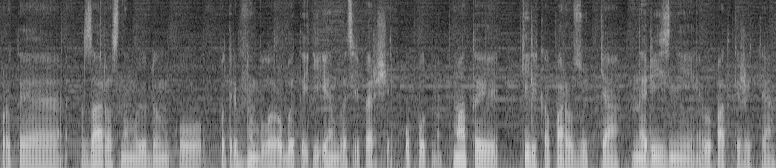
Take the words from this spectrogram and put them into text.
проте зараз, на мою думку, потрібно було робити і М21 попутно, мати кілька пар взуття на різні випадки життя.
